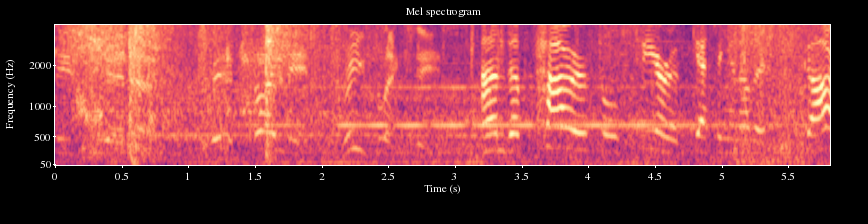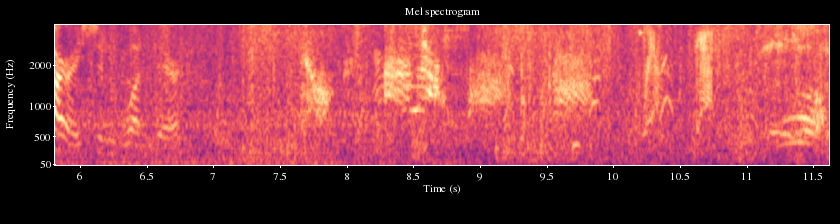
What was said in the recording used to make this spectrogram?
Bit of training, reflexes. And a powerful fear of getting another scar, I shouldn't wonder. Look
